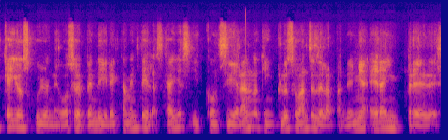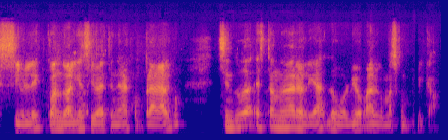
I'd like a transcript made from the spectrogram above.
aquellos cuyo negocio depende directamente de las calles y considerando que incluso antes de la pandemia era impredecible cuando alguien se iba a detener a comprar algo, sin duda esta nueva realidad lo volvió algo más complicado.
